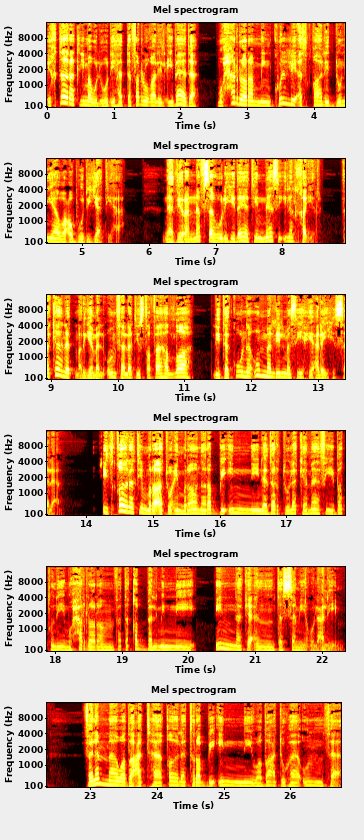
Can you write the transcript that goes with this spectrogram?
اختارت لمولودها التفرغ للعبادة محررا من كل أثقال الدنيا وعبودياتها. ناذرا نفسه لهداية الناس إلى الخير. فكانت مريم الأنثى التي اصطفاها الله لتكون أما للمسيح عليه السلام. إذ قالت امرأة عمران رب إني نذرت لك ما في بطني محررا فتقبل مني إنك أنت السميع العليم. فلما وضعتها قالت رب إني وضعتها أنثى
